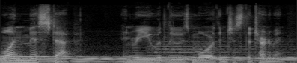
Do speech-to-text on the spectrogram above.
One misstep, and Ryu would lose more than just the tournament.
